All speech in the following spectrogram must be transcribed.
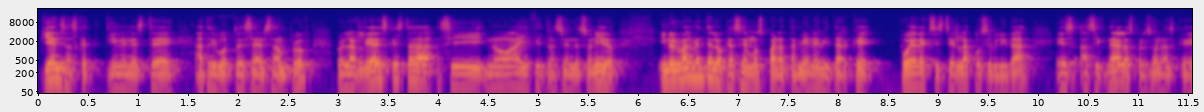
piensas que tienen este atributo de ser soundproof, pero la realidad es que esta sí no hay filtración de sonido. Y normalmente lo que hacemos para también evitar que pueda existir la posibilidad es asignar a las personas que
